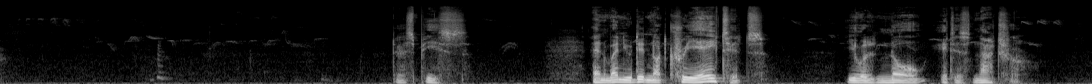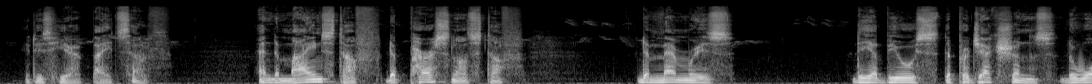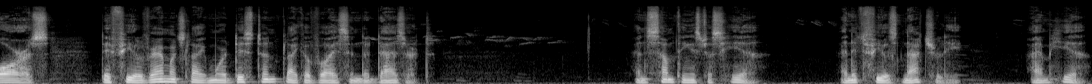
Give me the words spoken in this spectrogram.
There's peace. And when you did not create it, you will know it is natural. It is here by itself. And the mind stuff, the personal stuff, the memories, the abuse, the projections, the wars, they feel very much like more distant, like a voice in the desert. And something is just here. And it feels naturally, I am here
